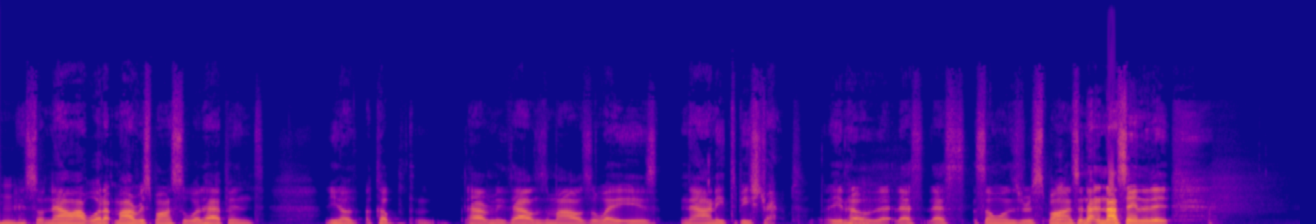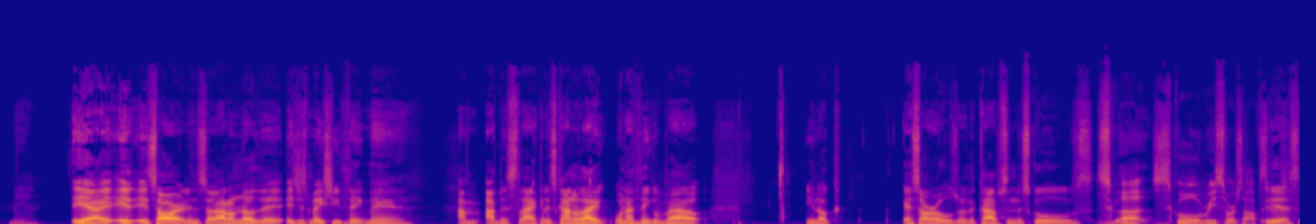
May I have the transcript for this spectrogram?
Mhm. and so now I, what my response to what happened, you know, a couple, however many thousands of miles away is now I need to be strapped. You know that that's that's someone's response, and not, not saying that it, Man, yeah, it, it's hard, and so I don't know that it just makes you think, man, I'm I've been slacking. It's kind of like when I think about, you know, SROs or the cops in the schools, uh, school resource officers. yes,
